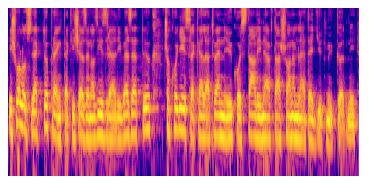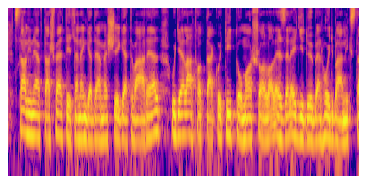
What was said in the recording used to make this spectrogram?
és valószínűleg töprengtek is ezen az izraeli vezetők, csak hogy észre kellett venniük, hogy Stalin elvtárssal nem lehet együttműködni. Stalin elvtárs feltétlen engedelmességet vár el, ugye láthatták, hogy Tito Marsallal ezzel egy időben hogy bánik Stalin,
